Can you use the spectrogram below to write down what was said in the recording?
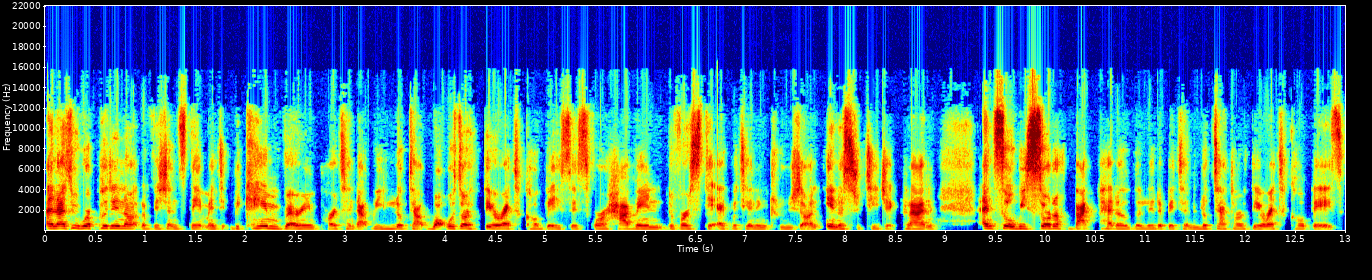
And as we were putting out the vision statement, it became very important that we looked at what was our theoretical basis for having diversity, equity, and inclusion in a strategic plan. And so we sort of backpedaled a little bit and looked at our theoretical base.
